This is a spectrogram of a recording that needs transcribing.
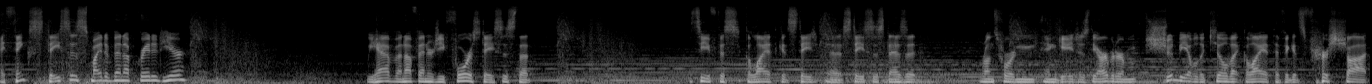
I think stasis might have been upgraded here. We have enough energy for stasis that... Let's see if this Goliath gets sta uh, stasis as it runs forward and engages. The Arbiter should be able to kill that Goliath if it gets first shot.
